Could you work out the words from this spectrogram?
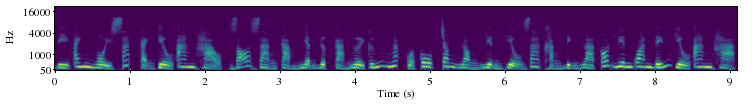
vì anh ngồi sát cạnh Kiều An Hảo, rõ ràng cảm nhận được cả người cứng ngắc của cô, trong lòng liền hiểu ra khẳng định là có liên quan đến Kiều An Hạ,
